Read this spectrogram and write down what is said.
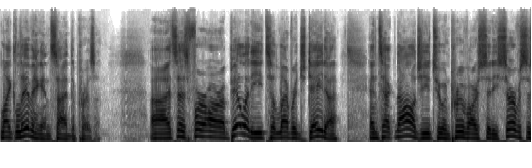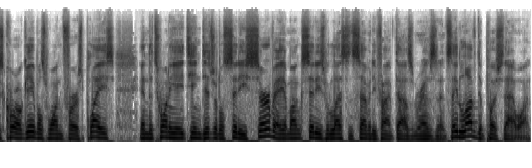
like living inside the prison. Uh, it says for our ability to leverage data and technology to improve our city services, Coral Gables won first place in the 2018 Digital City Survey among cities with less than 75,000 residents. They love to push that one.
